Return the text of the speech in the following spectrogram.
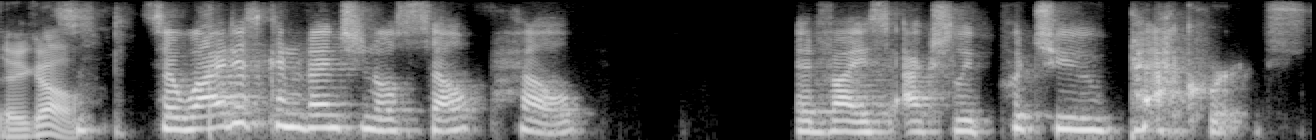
There you go. So, why does conventional self help advice actually put you backwards?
